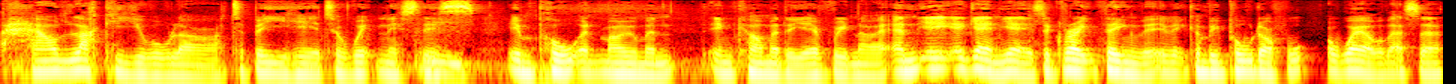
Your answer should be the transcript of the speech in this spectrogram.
how lucky you all are to be here to witness this important moment in comedy every night. And i again, yeah, it's a great thing that if it can be pulled off w- well, that's a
